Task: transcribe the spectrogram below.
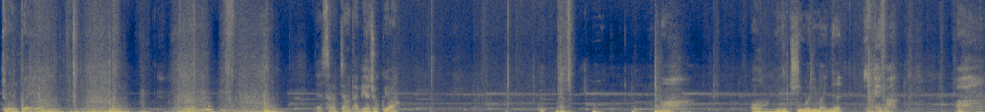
들어올 거예요. 서랍장은 다 비워줬고요. 어, 이게 쥐머리만 있는 이 배가. 아,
